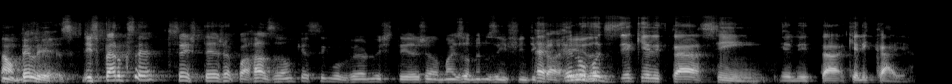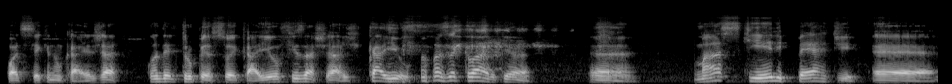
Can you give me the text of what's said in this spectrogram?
Não, beleza. Espero que você, você, esteja com a razão, que esse governo esteja mais ou menos em fim de é, carreira. Eu não vou dizer que ele está assim, ele tá, que ele caia. Pode ser que não caia. Ele já, quando ele tropeçou e caiu, eu fiz a charge. Caiu. Mas é claro que é, é mas que ele perde é,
